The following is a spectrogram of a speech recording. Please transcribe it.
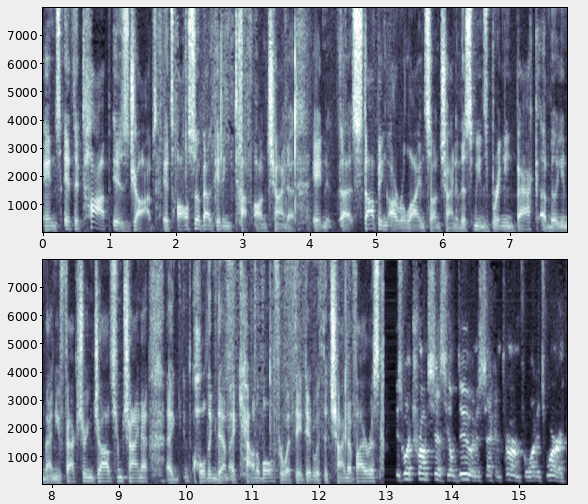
and at the top is jobs. It's also about getting tough on China and stopping our reliance on China. This means bringing back a million manufacturing jobs. From China, uh, holding them accountable for what they did with the China virus. Is what Trump says he'll do in a second term, for what it's worth.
